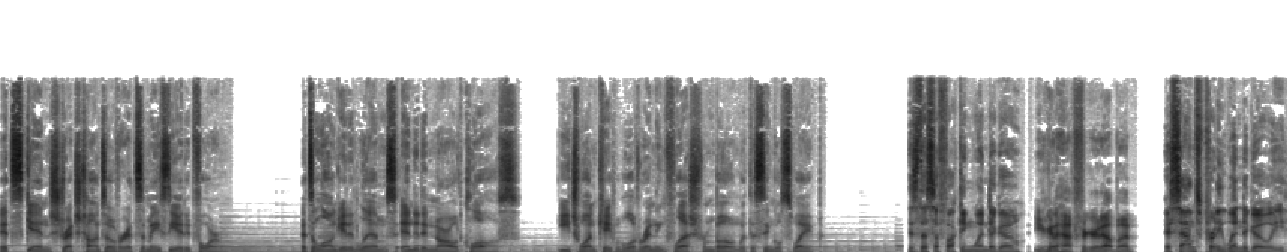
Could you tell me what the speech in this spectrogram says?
Its skin stretched taut over its emaciated form. Its elongated limbs ended in gnarled claws, each one capable of rending flesh from bone with a single swipe. Is this a fucking Wendigo? You're gonna have to figure it out, bud. It sounds pretty Wendigo y.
